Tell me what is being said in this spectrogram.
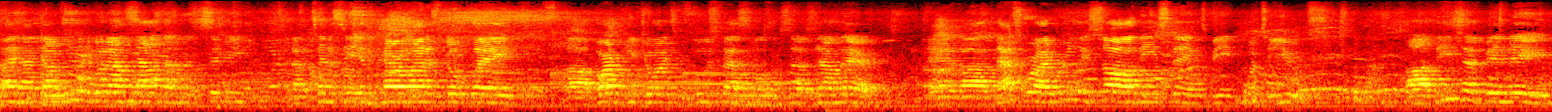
I was going to go down south, down to Mississippi, down to Tennessee, and the Carolinas to go play uh, barbecue joints and blues festivals and stuff down there. And uh, that's where I really saw these things being put to use. Uh, these have been made,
